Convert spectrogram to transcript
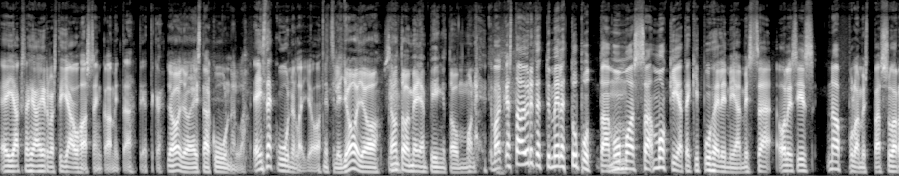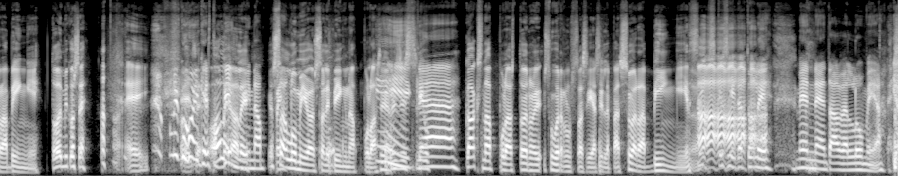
ei jaksa ihan hirveästi jauhaa senkaan mitään, tiedättekö? Joo, joo, ei sitä kuunnella. Ei sitä kuunnella joo. Et sille, joo, joo, se on toi meidän ping tommonen. Vaikka sitä on yritetty meille tuputtaa, muun muassa Mokia teki puhelimia, missä oli siis nappula, mistä pääsi suoraan bingiin. Toimiko se? Ei. Oliko Ei oikeasti oli, oli. Bing-nappi? Jossain lumioissa oli Bing-nappula. Se oli siis niinku kaksi nappulaa, ja toinen oli suurennusasia, sillä pääsi suoraan Bingiin. Siksikö siitä tuli menneen talven lumia?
